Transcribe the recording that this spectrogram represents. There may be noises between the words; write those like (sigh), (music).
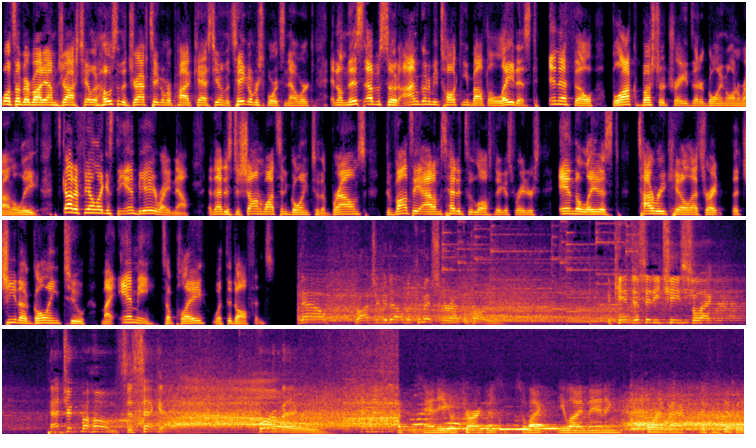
What's up, everybody? I'm Josh Taylor, host of the Draft Takeover podcast here on the Takeover Sports Network. And on this episode, I'm going to be talking about the latest NFL blockbuster trades that are going on around the league. It's got to feel like it's the NBA right now. And that is Deshaun Watson going to the Browns, Davante Adams headed to the Las Vegas Raiders, and the latest Tyreek Hill, that's right, the Cheetah going to Miami to play with the Dolphins. Now, Roger Goodell, the commissioner at the podium. The Kansas City Chiefs select Patrick Mahomes, the second quarterback. The San Diego Chargers select Eli Manning, cornerback, Mississippi.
